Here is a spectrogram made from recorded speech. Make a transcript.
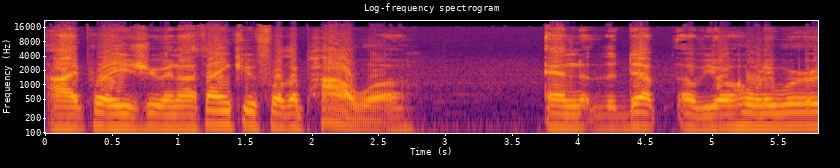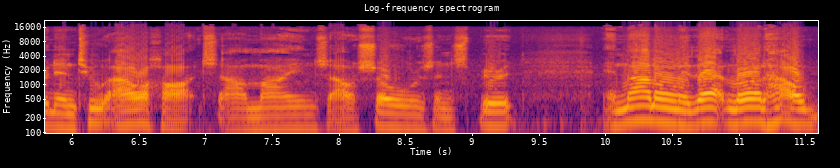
I praise you and I thank you for the power and the depth of your holy word into our hearts, our minds, our souls, and spirit. And not only that, Lord, how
